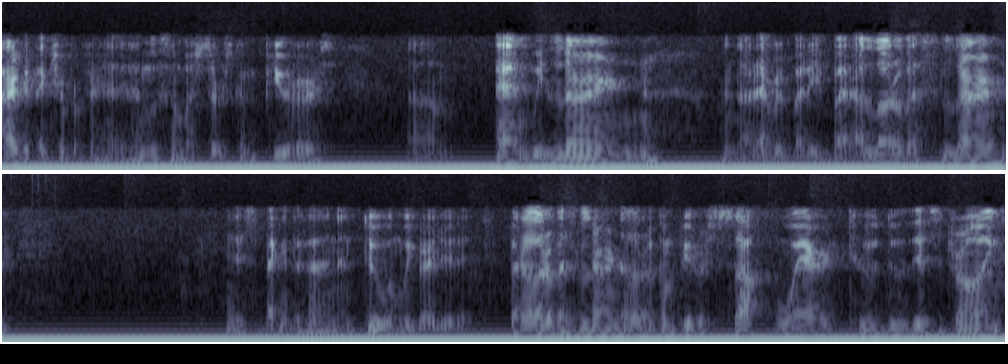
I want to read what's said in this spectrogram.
architecture profession has moved so much towards computers, um, and we learn. Not everybody, but a lot of us learn. This is back in 2002 when we graduated, but a lot of us learned a lot of computer software to do these drawings.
